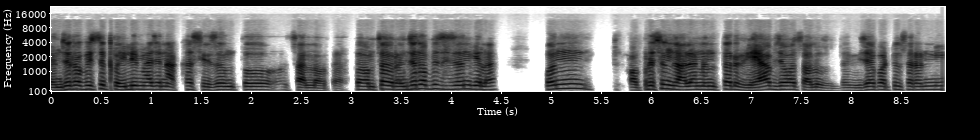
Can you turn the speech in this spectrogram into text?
रणजी ट्रॉफीची पहिली मॅच आणि अख्खा सीझन तो चालला होता. तर आमचा रणजी ट्रॉफी सीझन गेला पण ऑपरेशन झाल्यानंतर रिहॅब जेव्हा चालू होतं विजय पाटील सरांनी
